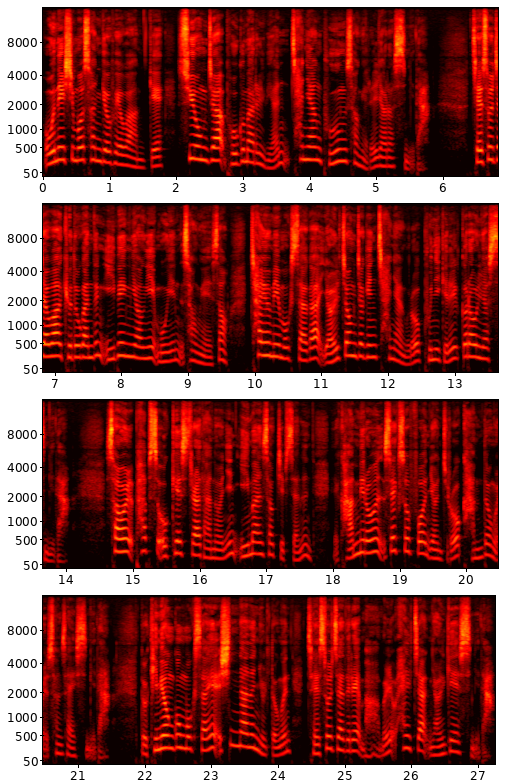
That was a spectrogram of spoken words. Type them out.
오네시모 선교회와 함께 수용자 복음화를 위한 찬양 부흥 성회를 열었습니다. 재소자와 교도관 등 200명이 모인 성회에서 차유미 목사가 열정적인 찬양으로 분위기를 끌어올렸습니다. 서울 팝스 오케스트라 단원인 이만석 집사는 감미로운 색소폰 연주로 감동을 선사했습니다. 또 김영국 목사의 신나는 율동은 재소자들의 마음을 활짝 열게 했습니다.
